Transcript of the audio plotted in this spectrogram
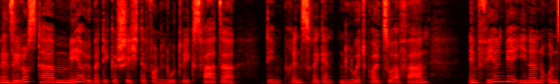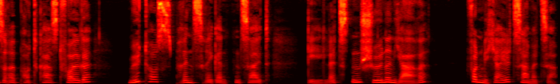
Wenn Sie Lust haben, mehr über die Geschichte von Ludwigs Vater, dem Prinzregenten Luitpold, zu erfahren, empfehlen wir Ihnen unsere Podcast-Folge Mythos Prinzregentenzeit – Die letzten schönen Jahre von Michael Zametzer.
